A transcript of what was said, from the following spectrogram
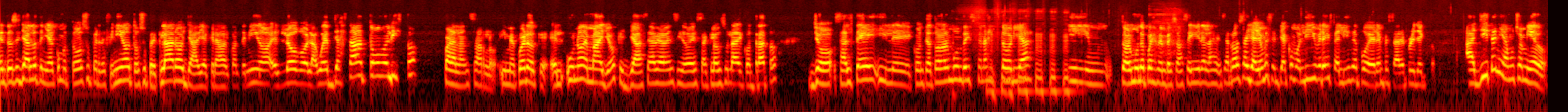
Entonces ya lo tenía como todo súper definido, todo súper claro, ya había creado el contenido, el logo, la web, ya estaba todo listo para lanzarlo. Y me acuerdo que el 1 de mayo, que ya se había vencido esa cláusula de contrato, yo salté y le conté a todo el mundo, hice unas historias y todo el mundo pues me empezó a seguir en la agencia rosa y ya yo me sentía como libre y feliz de poder empezar el proyecto. Allí tenía mucho miedo.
